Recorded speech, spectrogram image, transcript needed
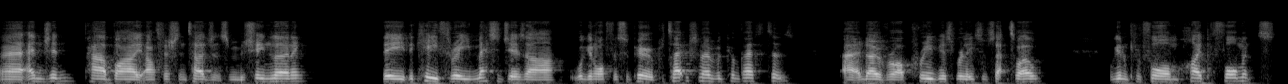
uh, engine powered by artificial intelligence and machine learning. The, the key three messages are we're going to offer superior protection over competitors uh, and over our previous release of SEP 12. We're going to perform high performance,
